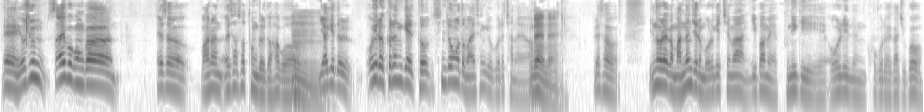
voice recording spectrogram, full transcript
네, 요즘 사이버 공간에서 많은 의사소통들도 하고 음. 이야기들 오히려 그런 게 더 신종호도 많이 생기고 그렇잖아요. 네네. 그래서 이 노래가 맞는지는 모르겠지만 이 밤에 분위기에 어울리는 곡으로 해가지고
